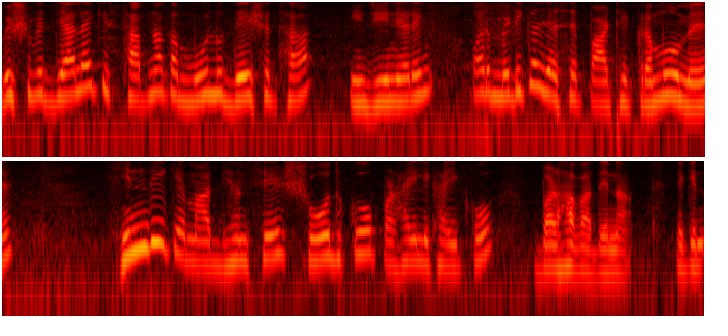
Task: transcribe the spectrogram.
विश्वविद्यालय की स्थापना का मूल उद्देश्य था इंजीनियरिंग और मेडिकल जैसे पाठ्यक्रमों में हिंदी के माध्यम से शोध को, पढ़ाई लिखाई को बढ़ावा देना। लेकिन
